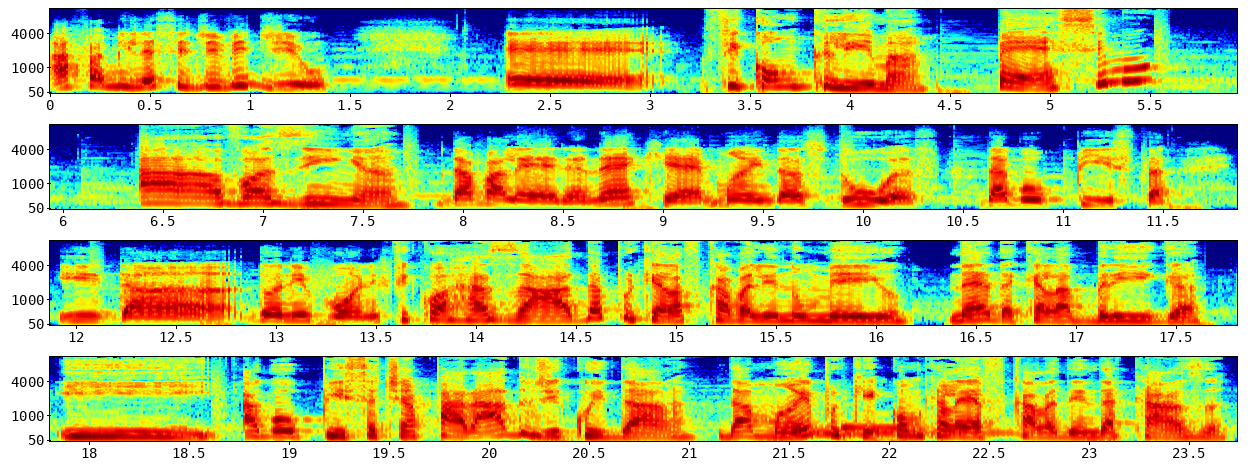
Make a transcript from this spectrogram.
a família se dividiu. É... Ficou um clima péssimo. A vozinha da Valéria, né, que é mãe das duas, da golpista e da Dona Ivone ficou arrasada porque ela ficava ali no meio, né, daquela briga e a golpista tinha parado de cuidar da mãe porque como que ela ia ficar lá dentro da casa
